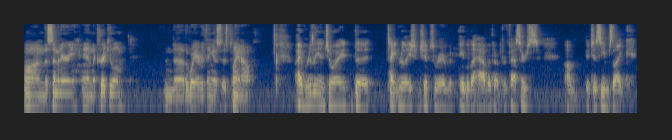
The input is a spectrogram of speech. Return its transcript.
on the seminary and the curriculum and uh, the way everything is, is playing out? I really enjoyed the tight relationships we're able to have with our professors. um, it just seems like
